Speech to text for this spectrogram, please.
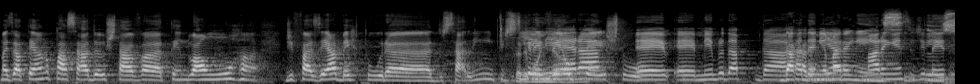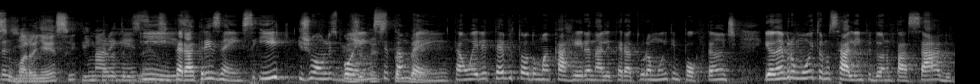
mas até ano passado eu estava tendo a honra de fazer a abertura do Salim, de escrever o texto. É, é membro da, da, da Academia, Academia Maranhense. Maranhense. de Letras. Isso, Maranhense e Imperatrizense. E Imperatrizense. E João Lisboense também. também. Então ele teve toda uma carreira na literatura muito importante. E eu lembro muito no Salimp do ano passado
